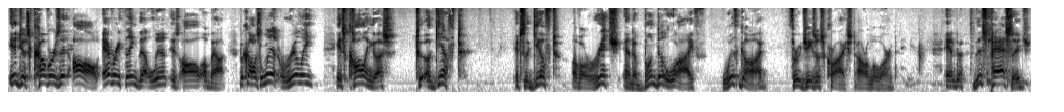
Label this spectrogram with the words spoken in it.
it just covers it all. Everything that Lent is all about. Because Lent really is calling us to a gift. It's the gift of a rich and abundant life with God through Jesus Christ our Lord. And uh, this passage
